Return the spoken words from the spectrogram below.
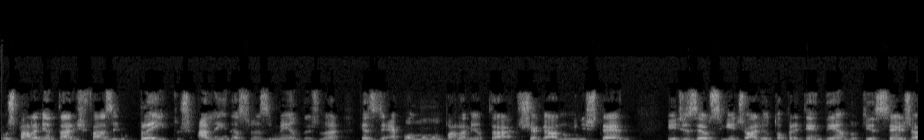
os parlamentares fazem pleitos, além das suas emendas. Né? Quer dizer, é comum um parlamentar chegar no ministério e dizer o seguinte: olha, eu estou pretendendo que seja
